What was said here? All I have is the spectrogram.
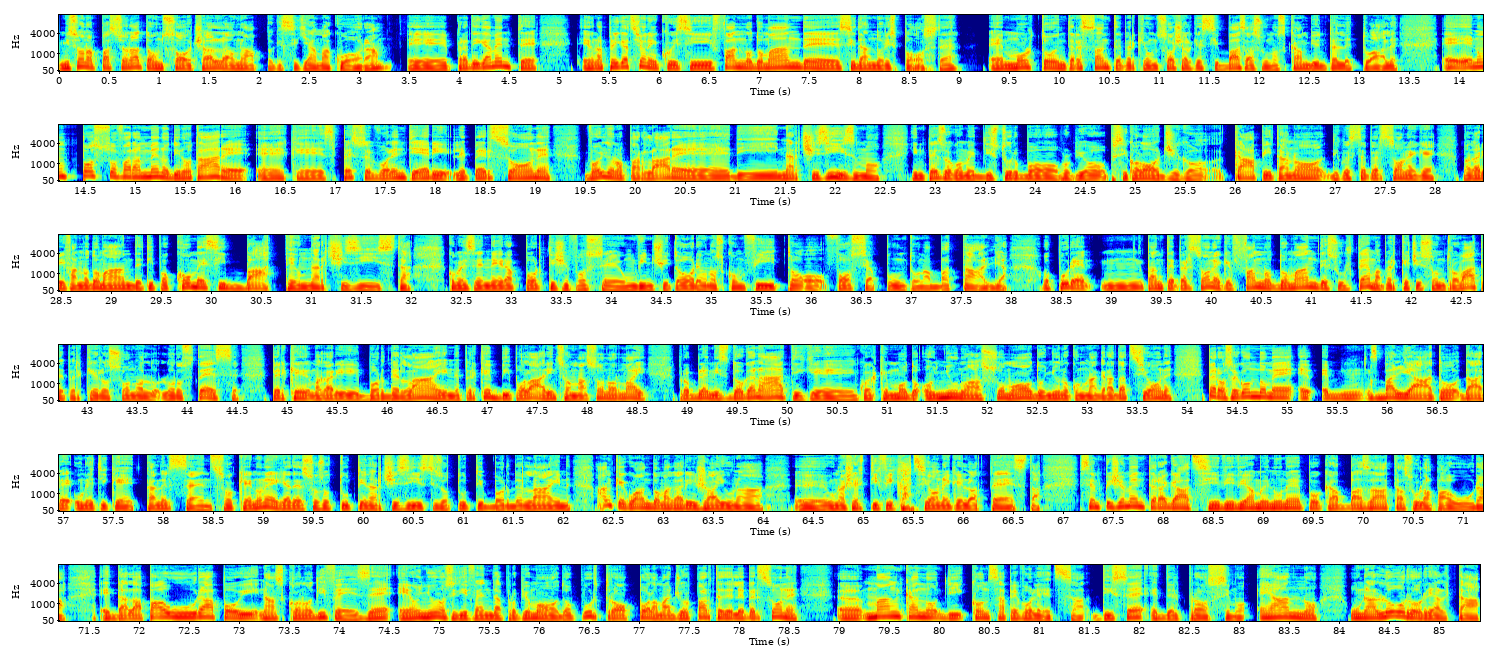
Mi sono appassionato a un social, a un'app che si chiama Quora e praticamente è un'applicazione in cui si fanno domande e si danno risposte. È molto interessante perché è un social che si basa su uno scambio intellettuale e non posso fare a meno di notare eh, che spesso e volentieri le persone vogliono parlare di narcisismo, inteso come disturbo proprio psicologico. Capitano di queste persone che magari fanno domande tipo come si batte un narcisista, come se nei rapporti ci fosse un vincitore, uno sconfitto o fosse appunto una battaglia. Oppure mh, tante persone che fanno domande sul tema perché ci sono trovate, perché lo sono loro stesse, perché magari borderline, perché bipolari, insomma sono ormai problemi sdoganati che in qualche modo ognuno ha a suo modo, ognuno con una gradazione, però secondo me è, è sbagliato dare un'etichetta, nel senso che non è che adesso sono tutti narcisisti, sono tutti borderline, anche quando magari hai una, eh, una certificazione che lo attesta, semplicemente ragazzi viviamo in in un'epoca basata sulla paura e dalla paura poi nascono difese e ognuno si difende a proprio modo. Purtroppo la maggior parte delle persone eh, mancano di consapevolezza di sé e del prossimo e hanno una loro realtà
